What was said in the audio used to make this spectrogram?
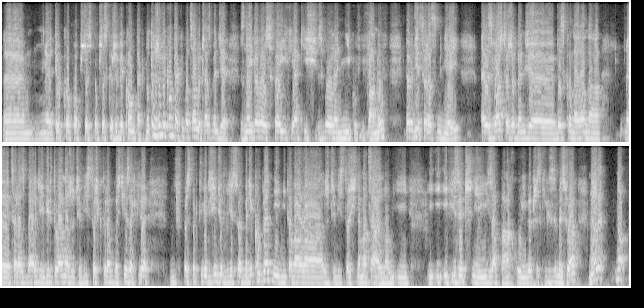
e, tylko poprzez, poprzez żywy kontakt. No ten żywy kontakt chyba cały czas będzie znajdował swoich jakichś zwolenników i fanów, pewnie coraz mniej, e, zwłaszcza, że będzie doskonalona e, coraz bardziej wirtualna rzeczywistość, która właściwie za chwilę w perspektywie 10-20 lat będzie kompletnie imitowała rzeczywistość namacalną i, i, i, fizycznie, i zapachu, i we wszystkich zmysłach. No ale no,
